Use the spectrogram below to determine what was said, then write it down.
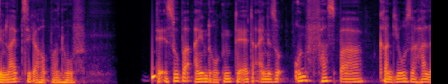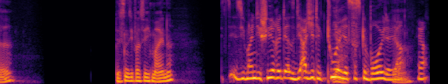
Den Leipziger Hauptbahnhof. Der ist so beeindruckend, der hätte eine so unfassbar grandiose Halle. Wissen Sie, was ich meine? Sie meinen die schiere, also die Architektur, ja. jetzt das Gebäude, ja. ja. ja.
